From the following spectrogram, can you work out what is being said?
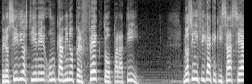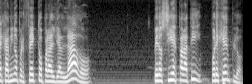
Pero sí Dios tiene un camino perfecto para ti. No significa que quizás sea el camino perfecto para el de al lado, pero sí es para ti. Por ejemplo,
